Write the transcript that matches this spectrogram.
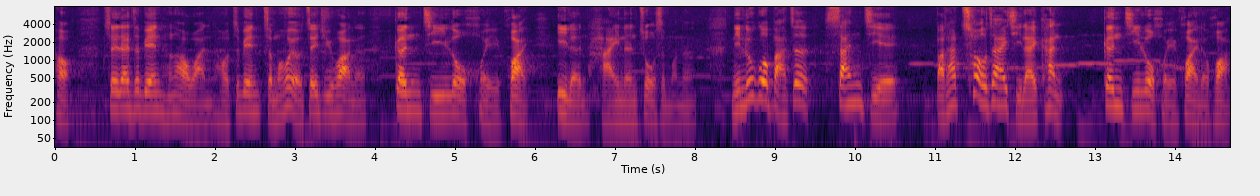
好，所以在这边很好玩。好，这边怎么会有这句话呢？根基若毁坏，一人还能做什么呢？你如果把这三节把它凑在一起来看，根基若毁坏的话，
